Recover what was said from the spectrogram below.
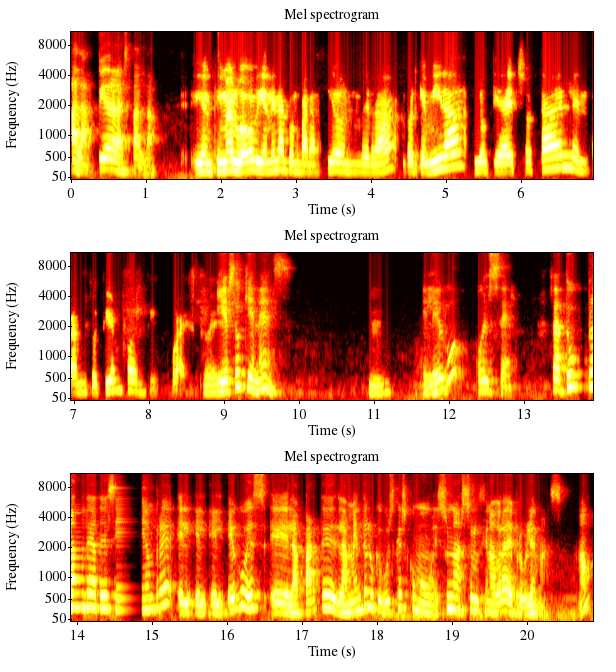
la piedra a la espalda. Y encima luego viene la comparación, ¿verdad? Porque mira lo que ha hecho tal en tanto tiempo. En ¿Y eso quién es? Mm. ¿El ego o el ser? O sea, tú planteate siempre, el, ego es eh, la parte de la mente, lo que busca es como, es una solucionadora de problemas, ¿no?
